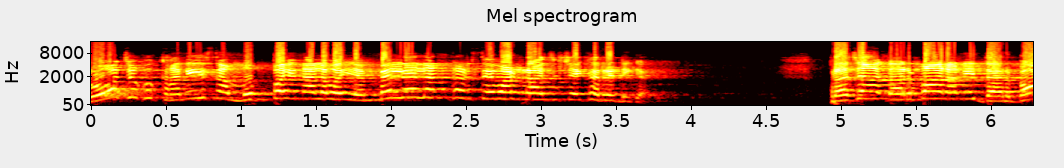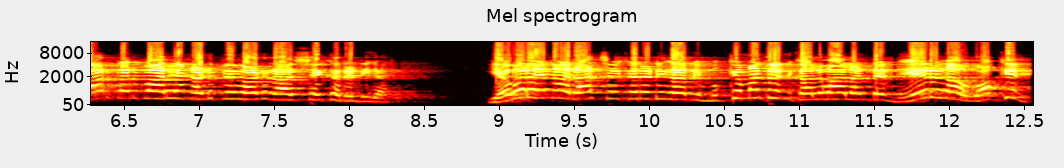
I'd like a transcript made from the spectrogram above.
రోజుకు కనీసం ముప్పై నలభై ఎమ్మెల్యేలను కలిసేవాడు రాజశేఖర రెడ్డి గారు. ప్రజా దర్బార్ అని దర్బార్ దర్బారే నడిపేవాడు రాజశేఖర రెడ్డి గారు. ఎవరైనా రాజశేఖర రెడ్డి గారిని ముఖ్యమంత్రిని కలవాలంటే నేరుగా వాకిన్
